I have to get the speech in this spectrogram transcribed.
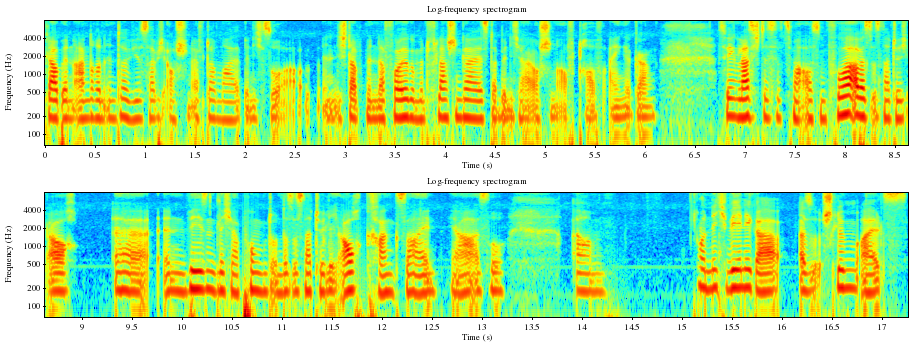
glaube, in anderen Interviews habe ich auch schon öfter mal, bin ich so, ich glaube, in der Folge mit Flaschengeist, da bin ich ja auch schon oft drauf eingegangen. Deswegen lasse ich das jetzt mal außen vor, aber es ist natürlich auch äh, ein wesentlicher Punkt und das ist natürlich auch krank sein, ja, also ähm, und nicht weniger, also schlimm als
